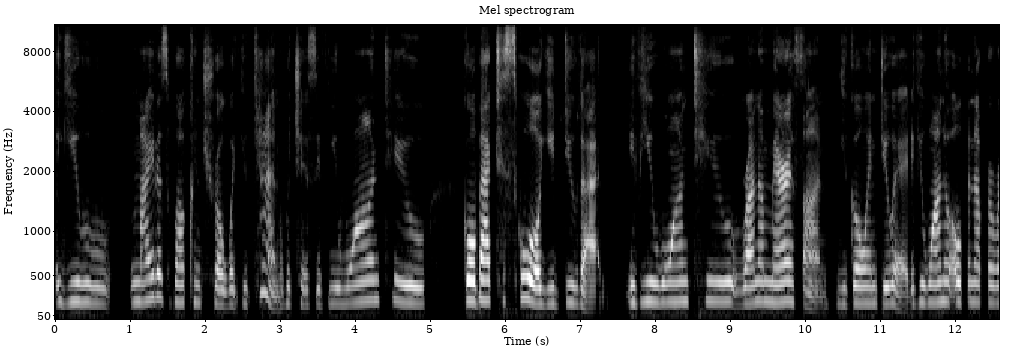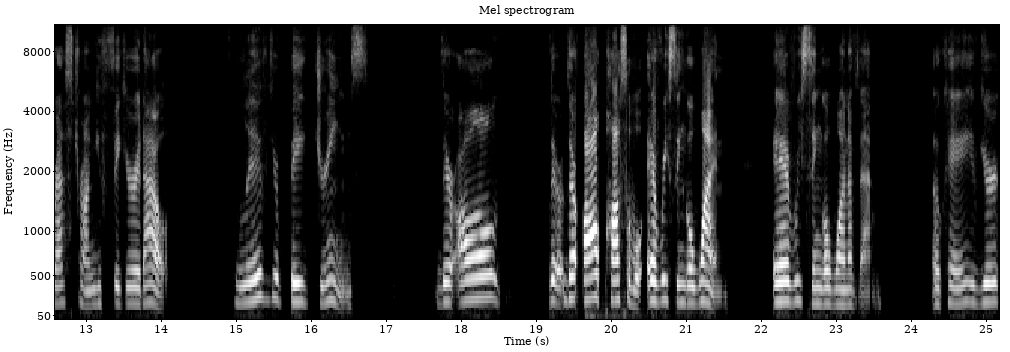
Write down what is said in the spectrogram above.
you might as well control what you can, which is if you want to go back to school, you do that. If you want to run a marathon, you go and do it. If you want to open up a restaurant, you figure it out. Live your big dreams. They're all they're they're all possible, every single one. Every single one of them. Okay? If you're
